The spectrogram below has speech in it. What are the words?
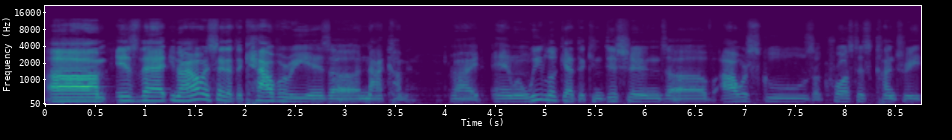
Um, is that you know I always say that the cavalry is uh, not coming right? And when we look at the conditions of our schools across this country,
